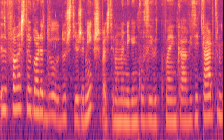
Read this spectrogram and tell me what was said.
Eh, Falaste agora do- dos teus amigos, vais ter uma amiga inclusive que vem cá visitar-te.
